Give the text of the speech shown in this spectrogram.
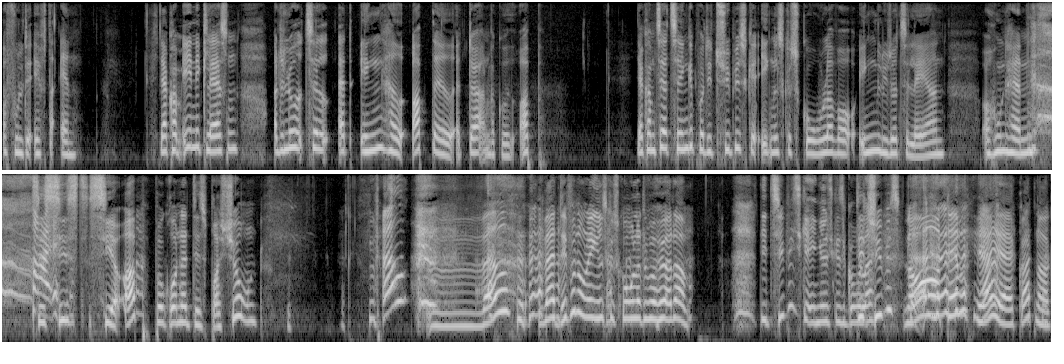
og fulgte efter Anne. Jeg kom ind i klassen, og det lød til, at ingen havde opdaget, at døren var gået op. Jeg kom til at tænke på de typiske engelske skoler, hvor ingen lytter til læreren, og hun han til sidst siger op på grund af desperation. Hvad? Hvad? Hvad er det for nogle engelske skoler, du har hørt om? De typiske engelske Det skoler. er typisk. Nå, dem. Ja, ja, godt nok.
